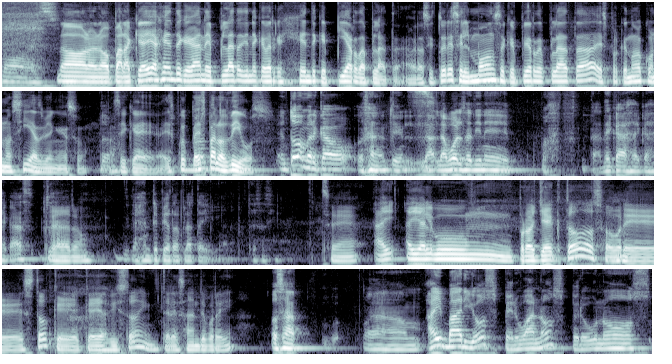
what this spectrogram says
no es. No, no, no. Para que haya gente que gane plata, tiene que haber gente que pierda plata. Ahora, si tú eres el monce que pierde plata, es porque no conocías bien eso. Claro. Así que es, es para los vivos. En todo mercado, o sea, tiene- la, la bolsa tiene décadas, décadas, décadas. Claro. La gente pierde plata y gana plata, es así. Sí. ¿Hay, ¿Hay algún proyecto sobre esto que, que hayas visto interesante por ahí? O sea, Um, hay varios peruanos, pero unos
